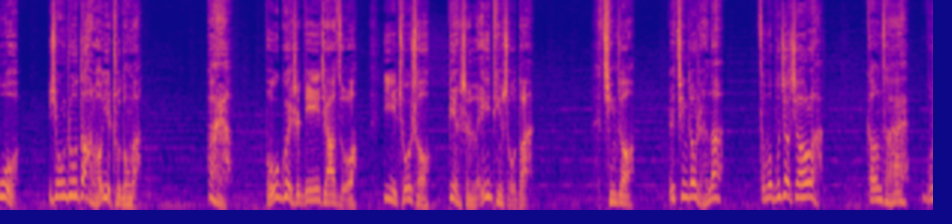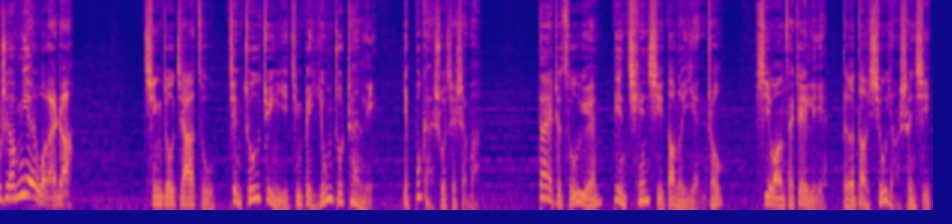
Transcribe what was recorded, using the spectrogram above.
哇！雍州大佬也出动了，哎呀，不愧是第一家族，一出手便是雷霆手段。青州，青州人呢？怎么不叫嚣了？刚才不是要灭我来着？青州家族见州郡已经被雍州占领，也不敢说些什么，带着族员便迁徙到了兖州，希望在这里得到休养生息，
